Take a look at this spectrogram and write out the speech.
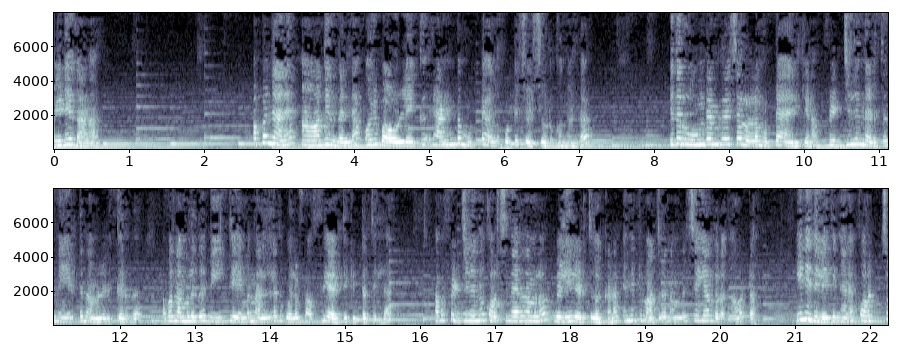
വീഡിയോ കാണാം. അപ്പൊ ഞാൻ ആദ്യം തന്നെ ഒരു ബൗളിലേക്ക് രണ്ട് മുട്ട ഒന്ന് പൊട്ടിച്ചൊഴിച്ചു കൊടുക്കുന്നുണ്ട്. ഇത് റൂം ടെമ്പറേച്ചറിലുള്ള മുട്ട ആയിരിക്കണം. ഫ്രിഡ്ജിൽ നിന്ന് എടുത്ത് നേരിട്ട് നമ്മൾ എടുക്കരുത്. അപ്പൊ നമ്മളിത് ബീറ്റ് ചെയ്യുമ്പോൾ നല്ലതുപോലെ ഫ്ലഫി ആയിട്ട് കിട്ടത്തില്ല. അപ്പൊ ഫ്രിഡ്ജിൽ നിന്ന് കുറച്ചു നേരം നമ്മൾ വെളിയിൽ എടുത്തു വെക്കണം. എന്നിട്ട് മാത്രമേ നമ്മൾ ചെയ്യാൻ തുടങ്ങാം കേട്ടോ. ഇനി ഇതിലേക്ക് ഞാൻ കുറച്ച്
